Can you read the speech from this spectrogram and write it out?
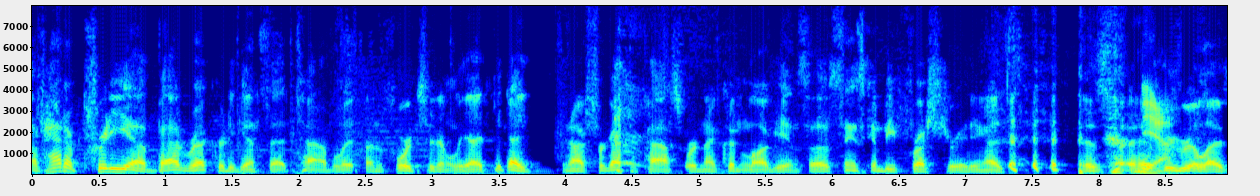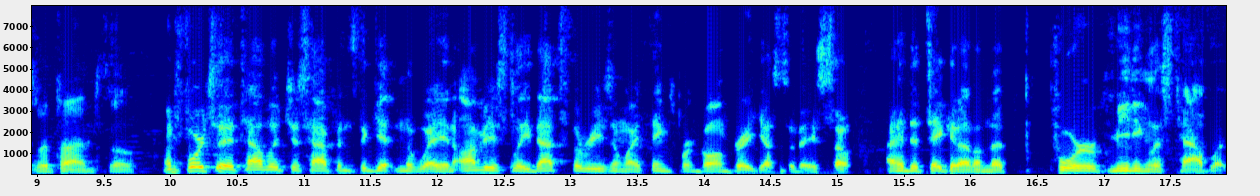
I've had a pretty uh, bad record against that tablet. Unfortunately, I think I, you know, I forgot the password and I couldn't log in. So those things can be frustrating. I, as, as yeah. we realize with time. So unfortunately, the tablet just happens to get in the way, and obviously that's the reason why things weren't going great yesterday. So I had to take it out on the poor, meaningless tablet.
